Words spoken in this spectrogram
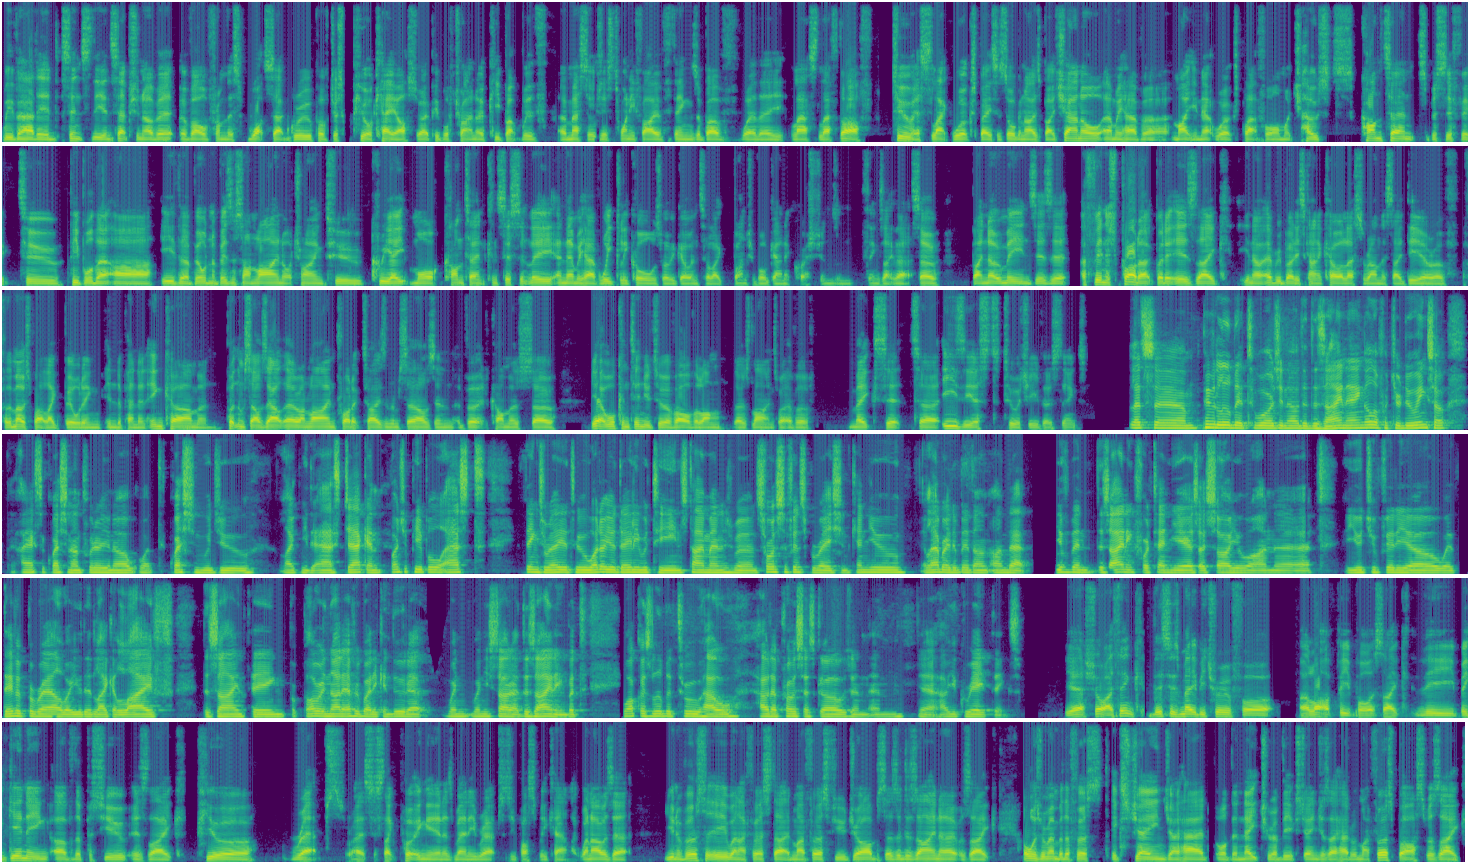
we've added since the inception of it evolved from this whatsapp group of just pure chaos right people trying to keep up with a message it's 25 things above where they last left off to a Slack workspace. It's organized by channel, and we have a Mighty Networks platform which hosts content specific to people that are either building a business online or trying to create more content consistently. And then we have weekly calls where we go into like a bunch of organic questions and things like that. So by no means is it a finished product, but it is like, you know, everybody's kind of coalesced around this idea of, for the most part, like building independent income and putting themselves out there online, productizing themselves in inverted commas. So, yeah, we'll continue to evolve along those lines, whatever makes it uh, easiest to achieve those things. Let's um, pivot a little bit towards, you know, the design angle of what you're doing. So I asked a question on Twitter, you know, what question would you like me to ask Jack, and a bunch of people asked things related to what are your daily routines, time management, source of inspiration. Can you elaborate a bit on, on that? You've been designing for 10 years. I saw you on uh, a YouTube video with David Perell where you did like a live design thing. Probably not everybody can do that when, when you start out designing, but walk us a little bit through how, how that process goes and, and yeah, how you create things. Yeah, sure. I think this is maybe true for a lot of people. It's like the beginning of the pursuit is like pure reps, right? It's just like putting in as many reps as you possibly can. Like when I was at university, when I first started my first few jobs as a designer, it was like, I always remember the first exchange I had, or the nature of the exchanges I had with my first boss was like,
